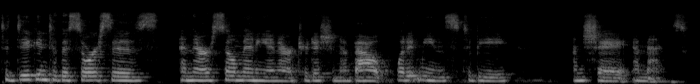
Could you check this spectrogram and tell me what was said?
to dig into the sources and there are so many in our tradition about what it means to be Anshe Emet.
